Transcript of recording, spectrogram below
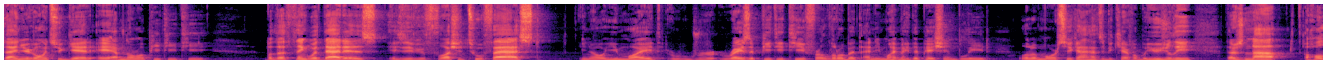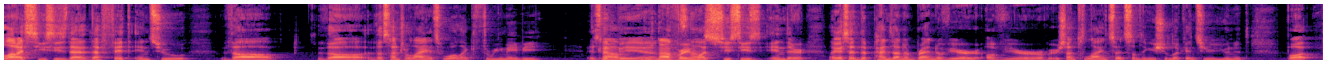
then you're going to get a abnormal PTT. But the thing with that is, is if you flush it too fast, you know, you might r- raise a PTT for a little bit, and you might make the patient bleed a little more. So you kind of have to be careful. But usually, there's not a whole lot of CCs that, that fit into the the the central line. It's what like three maybe. It's Could not. be, yeah. There's not very not much CCs in there. Like I said, depends on the brand of your of your of your central line. So it's something you should look into your unit. But,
